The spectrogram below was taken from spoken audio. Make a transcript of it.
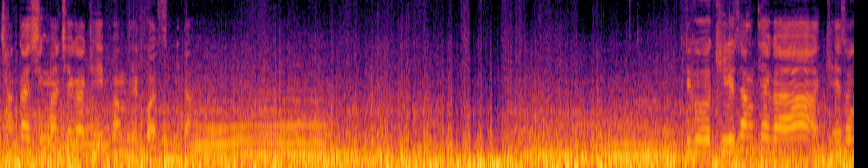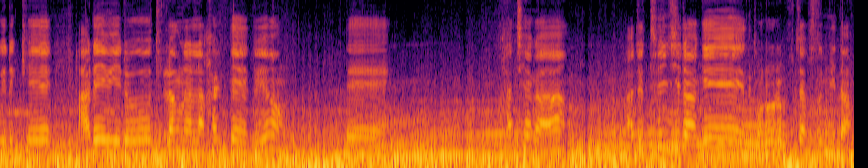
잠깐씩만 제가 개입하면 될 것 같습니다. 그리고 길 상태가 계속 이렇게 아래 위로 들락날락 할 때에도요, 네 하체가 아주 튼실하게 도로를 붙잡습니다.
